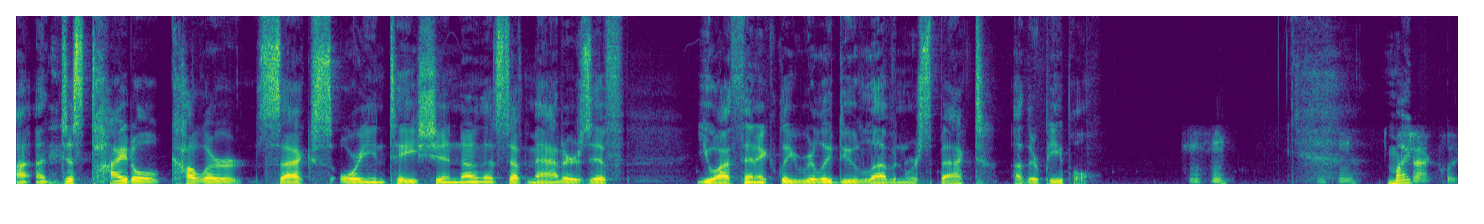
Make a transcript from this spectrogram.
uh, uh just title, color, sex, orientation, none of that stuff matters if you authentically really do love and respect other people. Mm-hmm. Mm-hmm. My, exactly.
